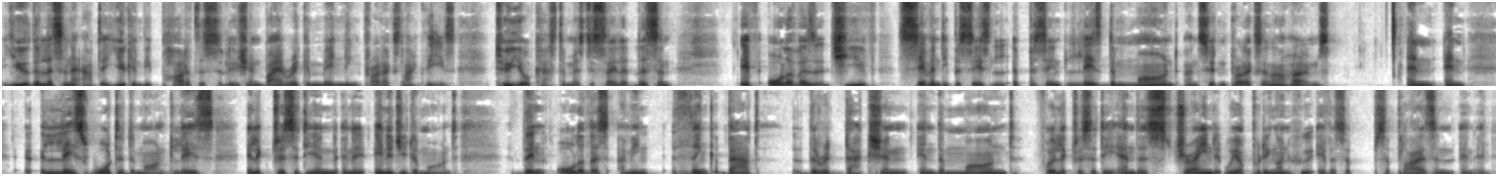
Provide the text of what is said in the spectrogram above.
you, the listener out there, you can be part of the solution by recommending products like these to your customers to say, listen, if all of us achieve 70% less demand on certain products in our homes, and and less water demand, less electricity and, and energy demand, then all of us, I mean, think about the reduction in demand for electricity and the strain that we are putting on whoever su- supplies, and, and, and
